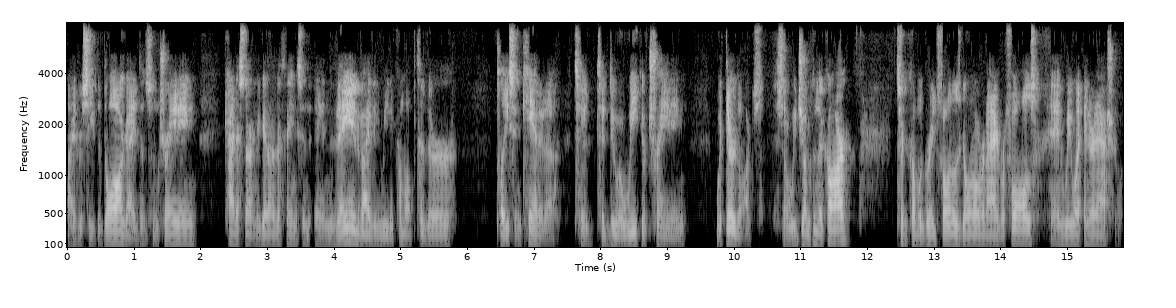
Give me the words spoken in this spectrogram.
I'd received a dog, I had done some training, kind of starting to get onto things, and, and they invited me to come up to their place in Canada to, to do a week of training with their dogs. So we jumped in the car, took a couple of great photos going over Niagara Falls, and we went international.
